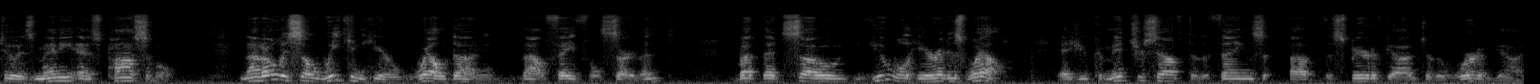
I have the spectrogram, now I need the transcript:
to as many as possible. Not only so we can hear, well done, thou faithful servant, but that so you will hear it as well as you commit yourself to the things of the Spirit of God, to the Word of God.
